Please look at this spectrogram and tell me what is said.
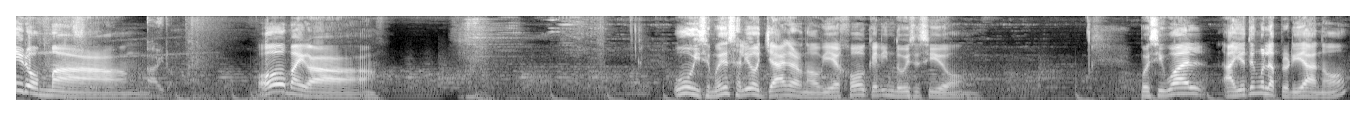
Iron Man. Oh my god. Uy, se me hubiese salido Jaggernaut, viejo. Qué lindo hubiese sido. Pues igual... Ah, yo tengo la prioridad, ¿no?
